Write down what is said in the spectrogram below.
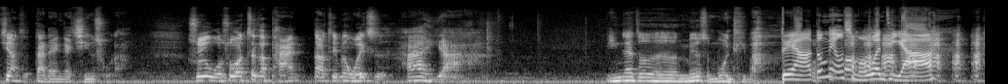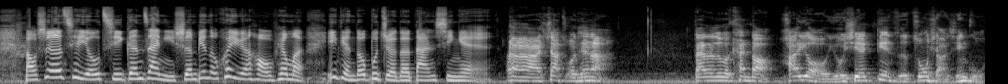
这样子大家应该清楚了，所以我说这个盘到这边为止，哎呀，应该都没有什么问题吧？对啊，都没有什么问题啊，老师，而且尤其跟在你身边的会员好朋友们一点都不觉得担心哎。啊，像昨天呢、啊，大家都会看到，还有有一些电子中小型股，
